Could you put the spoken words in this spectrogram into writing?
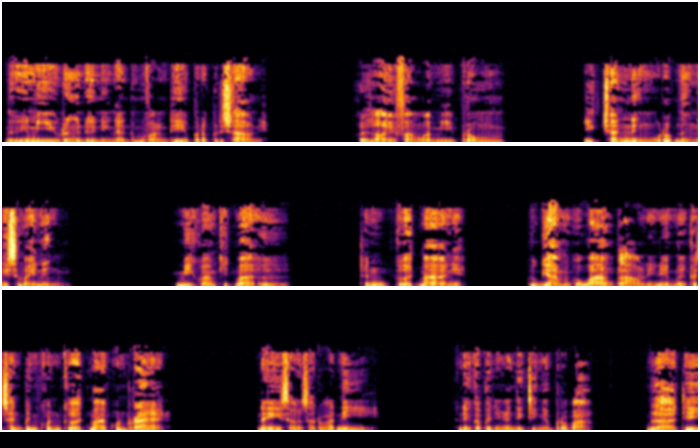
หรือยังมีเรื่องอื่นๆอีกนั้นท่านผู้ฟังที่พระพุทธเจ้าเนี่ยเคยเล่าให้ฟังว่ามีพรหม อีกชั้นหนึ่งรูปหนึ่งในสมัยหนึ่ง มีความคิดว่า เออ ฉันเกิดมาเนี่ย ทุกอย่างมันก็ว่างเปล่าเลยเนี่ยเหมือนกับฉันเป็นคนเกิดมาคนแรก ในสังสารวัตนี้อันนี้ก็เป็นอย่างนั้นจริงๆอะเพราะว่าเวลาที่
